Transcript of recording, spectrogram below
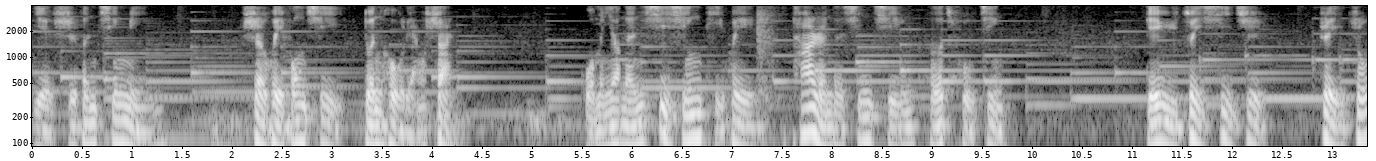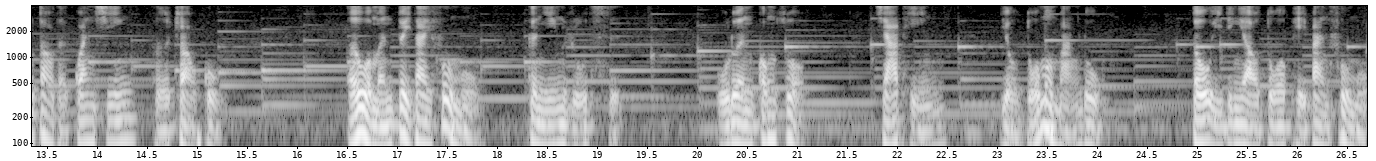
也十分亲民，社会风气敦厚良善。我们要能细心体会。他人的心情和处境，给予最细致、最周到的关心和照顾。而我们对待父母，更应如此。无论工作、家庭有多么忙碌，都一定要多陪伴父母，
